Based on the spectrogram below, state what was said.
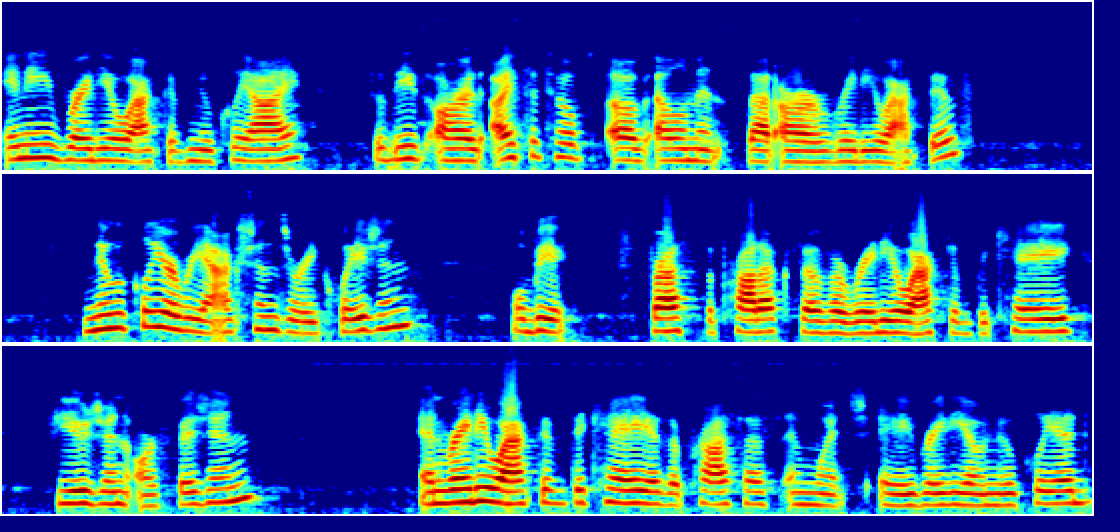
any radioactive nuclei. So these are isotopes of elements that are radioactive. Nuclear reactions or equations will be express the products of a radioactive decay, fusion, or fission. And radioactive decay is a process in which a radionuclide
